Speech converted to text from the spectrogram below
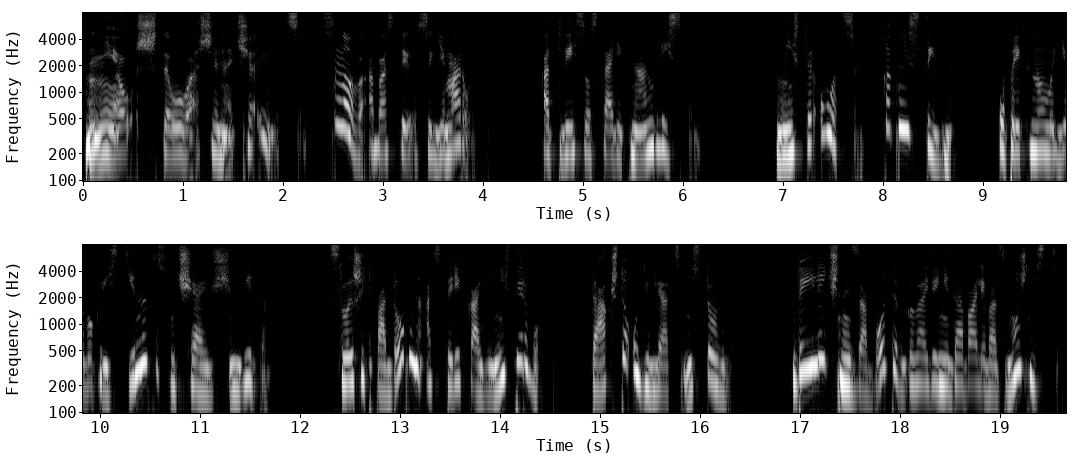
«Неужто у вашей начальницы снова обострился геморрой?» — отвесил старик на английском. «Мистер Отсон, как не стыдно!» — упрекнула его Кристина со скучающим видом. Слышать подобно от старика ей не впервой, так что удивляться не стоило. Да и личные заботы в голове не давали возможности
